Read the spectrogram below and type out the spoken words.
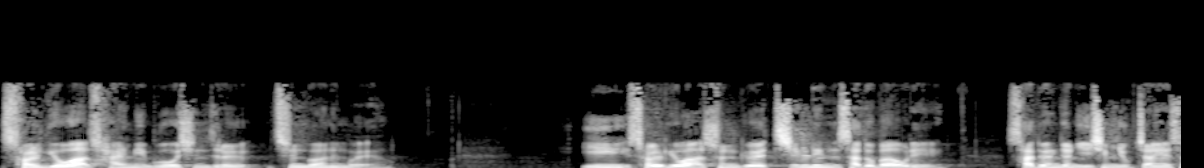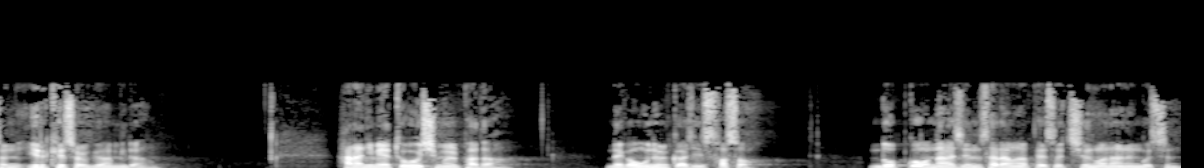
설교와 삶이 무엇인지를 증거하는 거예요. 이 설교와 순교에 찔린 사도 바울이 사도행전 26장에서는 이렇게 설교합니다. 하나님의 도우심을 받아 내가 오늘까지 서서 높고 낮은 사람 앞에서 증언하는 것은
